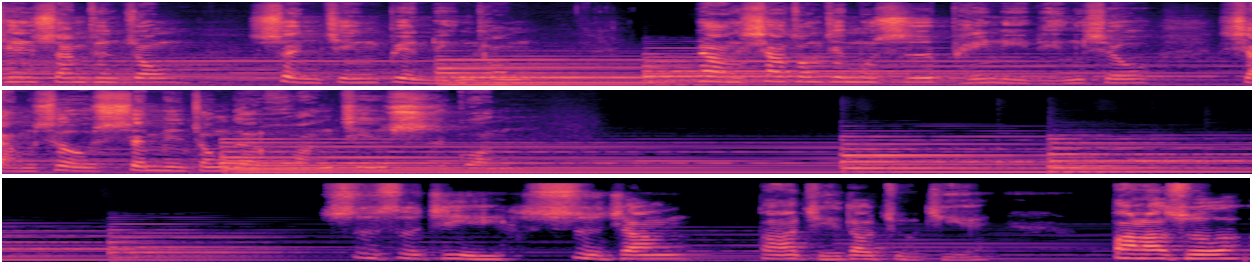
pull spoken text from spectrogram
天三分钟，圣经变灵通，让夏忠建牧师陪你灵修，享受生命中的黄金时光。四世纪四章八节到九节，巴拉说：“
